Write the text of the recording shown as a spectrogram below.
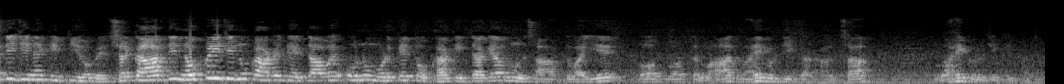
ਡੀ ਜਿਹਨੇ ਕੀਤੀ ਹੋਵੇ, ਸਰਕਾਰ ਦੀ ਨੌਕਰੀ ਜਿਹਨੂੰ ਕਾਗਜ਼ ਦਿੱਤਾ ਹੋਵੇ, ਉਹਨੂੰ ਮੁੜ ਕੇ ਧੋਖਾ ਕੀਤਾ ਗਿਆ, ਉਹਨੂੰ ਇਨਸਾਫ ਦਵਾਈਏ। ਬਹੁਤ ਬਹੁਤ ਧੰਨਵਾਦ। ਵਾਹਿਗੁਰੂ ਜੀ ਕਾ ਖਾਲਸਾ, ਵਾਹਿਗੁਰੂ ਜੀ ਕੀ ਫਤਿਹ।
